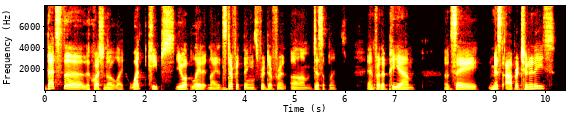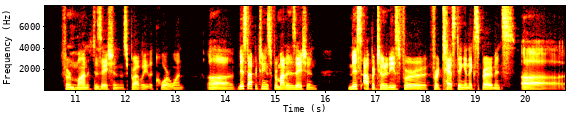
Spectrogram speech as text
that's the the question of like what keeps you up late at night. It's different things for different um, disciplines, and for the PM, I would say missed opportunities for mm. monetization is probably the core one. Uh, missed opportunities for monetization, missed opportunities for for testing and experiments. Uh,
